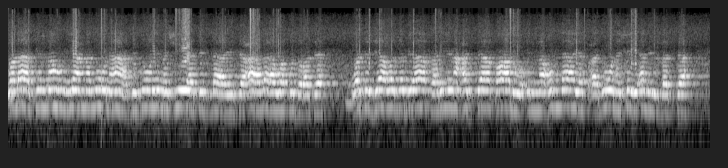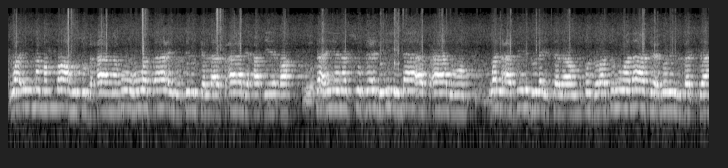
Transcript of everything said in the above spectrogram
ولكنهم يعملونها بدون مشيئة الله تعالى وقدرته وتجاوز بآخرين حتى قالوا إنهم لا يفعلون شيئا البتة. وإنما الله سبحانه هو فاعل تلك الأفعال حقيقة. فهي نفس فعله لا أفعالهم والعبيد ليس لهم قدرة ولا فعل البتة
